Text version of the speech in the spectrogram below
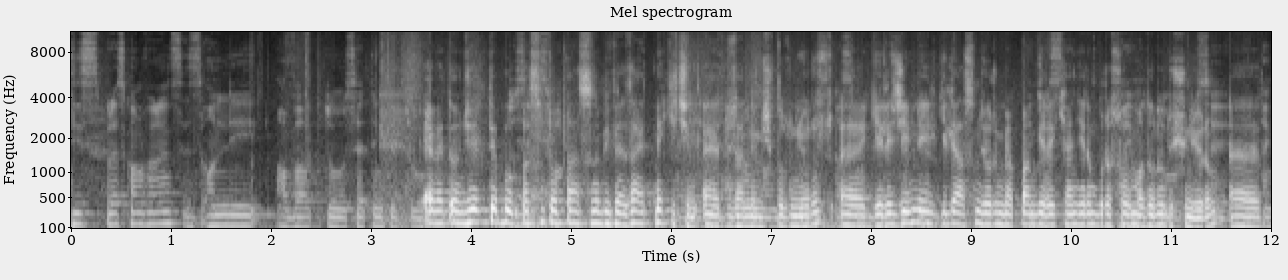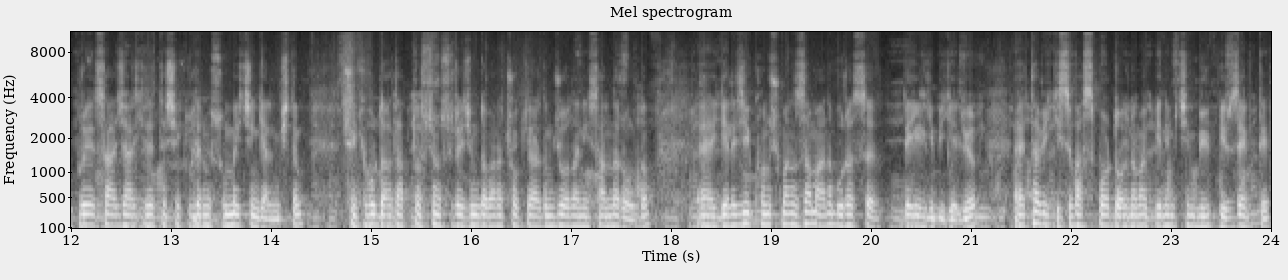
This press conference is only about to thank you to. Evet, öncelikle bu basın toplantısını bir veda etmek için e, düzenlemiş bulunuyoruz. E, geleceğimle ilgili aslında yorum yapmam gereken yerin burası olmadığını düşünüyorum. E, buraya sadece herkese teşekkürlerimi sunma için gelmiştim. Çünkü burada adaptasyon sürecimde bana çok yardımcı olan insanlar oldu. E, geleceği konuşmanın zamanı burası değil gibi geliyor. E, tabii ki Sivas Spor'da oynamak benim için büyük bir zevkti.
